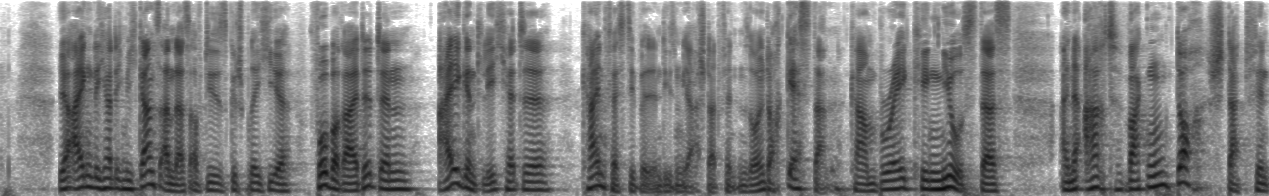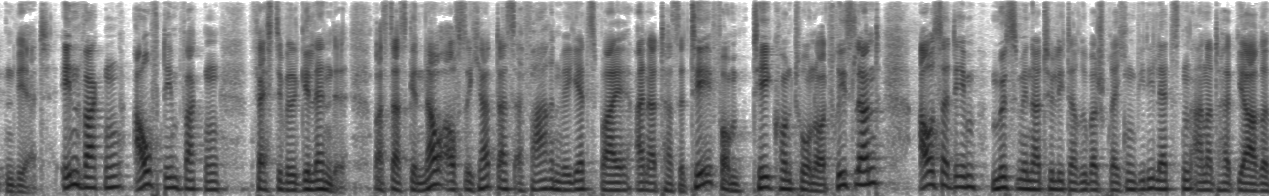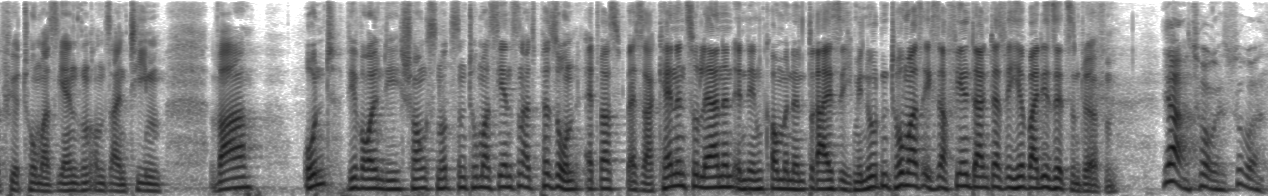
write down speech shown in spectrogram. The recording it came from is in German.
Ja, eigentlich hatte ich mich ganz anders auf dieses Gespräch hier vorbereitet, denn eigentlich hätte kein Festival in diesem Jahr stattfinden sollen. Doch gestern kam Breaking News, dass eine Art Wacken doch stattfinden wird. In Wacken, auf dem Wacken Festival Gelände. Was das genau auf sich hat, das erfahren wir jetzt bei einer Tasse Tee vom Teekontor Nordfriesland. Außerdem müssen wir natürlich darüber sprechen, wie die letzten anderthalb Jahre für Thomas Jensen und sein Team war. Und wir wollen die Chance nutzen, Thomas Jensen als Person etwas besser kennenzulernen in den kommenden 30 Minuten. Thomas, ich sage vielen Dank, dass wir hier bei dir sitzen dürfen. Ja, Tore, super.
